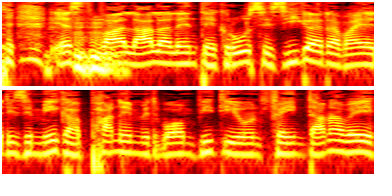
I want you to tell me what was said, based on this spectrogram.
Erst war La La Land der große Sieger, da war ja diese mega Panne mit Warren Beatty und Fane Dunaway. Äh,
